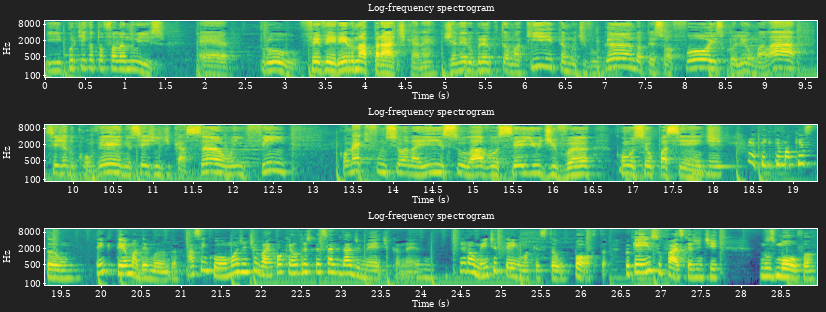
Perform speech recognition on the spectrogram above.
E por que, que eu estou falando isso? É, pro fevereiro na prática, né? Janeiro Branco estamos aqui, estamos divulgando, a pessoa foi, escolheu uma lá, seja do convênio, seja indicação, enfim. Como é que funciona isso lá, você e o divã com o seu paciente? Uhum. É, tem que ter uma questão, tem que ter uma demanda. Assim como a gente vai em qualquer outra especialidade médica, né? Geralmente tem uma questão posta. Porque isso faz que a gente nos mova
